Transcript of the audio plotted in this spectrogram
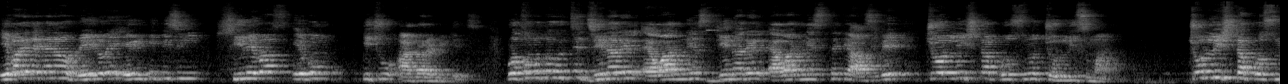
এবারে দেখে নাও রেলওয়ে এনটিপিসি সিলেবাস এবং কিছু আদার ডিটেলস প্রথমত হচ্ছে জেনারেল অ্যাওয়ারনেস জেনারেল অ্যাওয়ারনেস থেকে আসবে চল্লিশটা প্রশ্ন চল্লিশ মার্ক চল্লিশটা প্রশ্ন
